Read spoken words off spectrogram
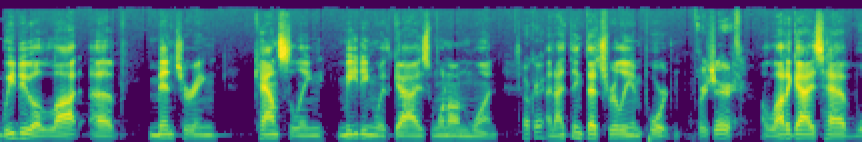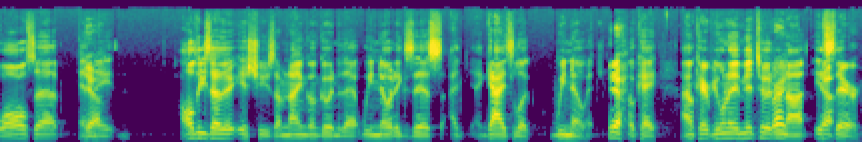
We do a lot of mentoring, counseling, meeting with guys one on one, Okay. and I think that's really important. For sure. A lot of guys have walls up, and Yeah. they all these other issues. I'm not even going to go into that. We know it exists. I, guys, look, we know it. Yeah. Okay. I don't care if you want to admit to it or not. It's Yeah. there.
